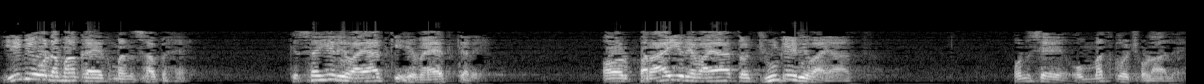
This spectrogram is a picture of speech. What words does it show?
یہ بھی علماء کا ایک منصب ہے۔ کہ صحیح روایات کی حمایت کرے اور پرائی روایات اور جھوٹی روایات ان سے امت کو چھوڑا لے۔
